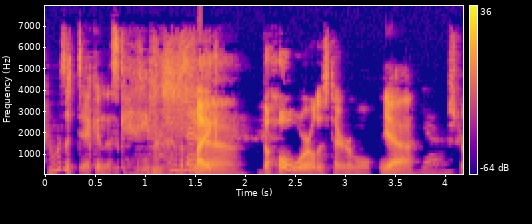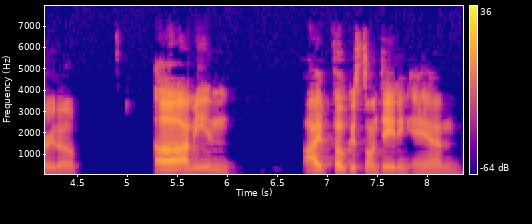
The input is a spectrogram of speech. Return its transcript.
Everyone's a dick in this game. Like, yeah. the whole world is terrible, yeah. Yeah. straight up. Uh, I mean, I focused on dating Anne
